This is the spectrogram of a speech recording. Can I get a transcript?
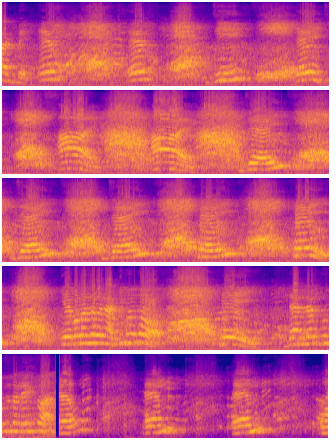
লাগবে। F F, G, H, I I, J J J, K K. K বলা যাবে না? কি বলব? K. Then let's move to the next one L M N O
